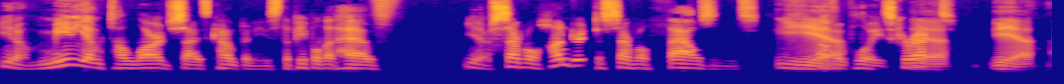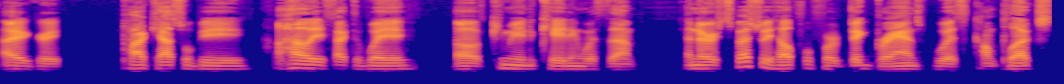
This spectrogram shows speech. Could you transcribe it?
you know, medium to large size companies, the people that have, you know, several hundred to several thousands yeah. of employees, correct? Yeah. yeah, I agree. Podcasts will be a highly effective way of communicating with them and they're especially helpful for big brands with complex,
